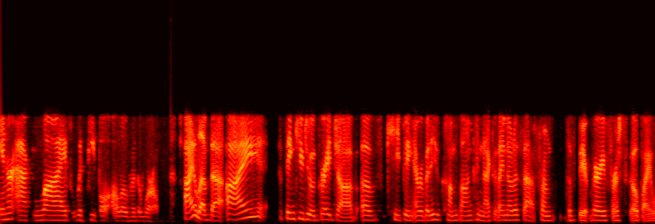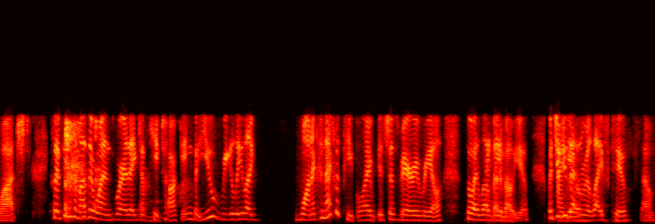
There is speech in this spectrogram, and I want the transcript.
interact live with people all over the world. I love that. I think you do a great job of keeping everybody who comes on connected. I noticed that from the very first scope I watched. Because I've seen some other ones where they just keep talking, but you really like want to connect with people. I, it's just very real. So I love I that do. about you. But you do, do that in real life too. So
